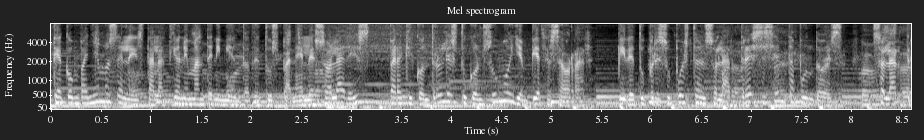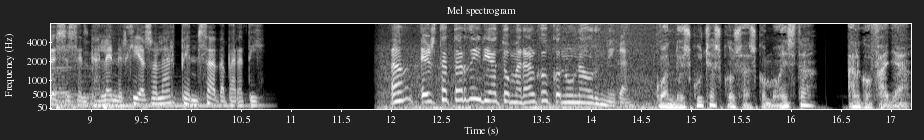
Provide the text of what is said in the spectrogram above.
Te acompañamos en la instalación y mantenimiento de tus paneles solares para que controles tu consumo y empieces a ahorrar. Pide tu presupuesto en solar360.es. Solar 360, la energía solar pensada para ti. Ah, esta tarde iré a tomar algo con una hormiga. Cuando escuchas cosas como esta, algo falla.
